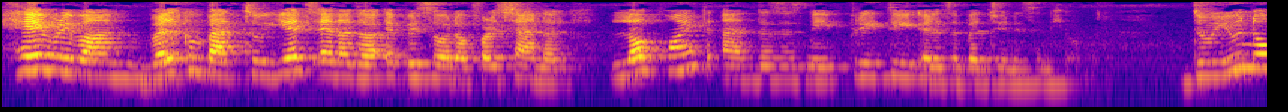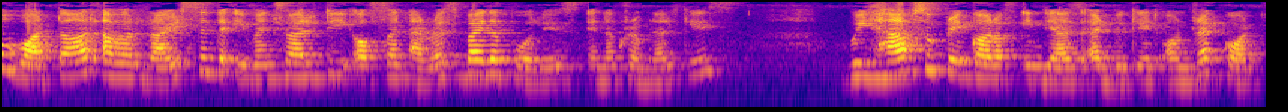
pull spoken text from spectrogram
Hey everyone, welcome back to yet another episode of our channel Law Point and this is me Preeti Elizabeth Jenison here. Do you know what are our rights in the eventuality of an arrest by the police in a criminal case? We have Supreme Court of India's advocate on record,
